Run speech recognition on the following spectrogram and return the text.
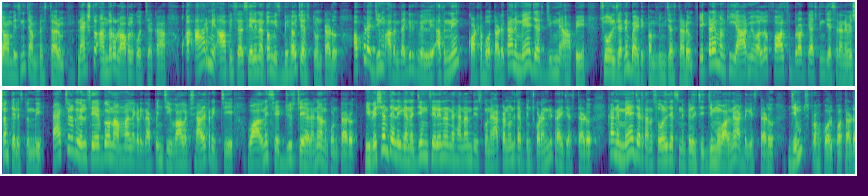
జాంబీస్ని చంపేస్తారు. నెక్స్ట్ అందరూ లోపలికి వచ్చాక ఒక ఆర్మీ ఆఫీసర్ సెలీనాతో మిస్బిహేవ్ చేస్తుంటాడు. అప్పుడే జిమ్ అతని దగ్గరికి వెళ్ళి అతన్ని కొట్టబోతాడు. కానీ మేజర్ జిమ్ని ఆపి సోల్జర్ని బయటికి పంపించేస్తాడు. ఇక్కడే మనకి ఈ ఆర్మీ వాళ్ళు ఫాల్స్ బ్రాడ్కాస్టింగ్ చేశారనే విషయం తెలుస్తుంది. యాక్చువల్గా వీళ్ళు సేఫ్గా ఉన్న అమ్మాయిని ఇక్కడికి రప్పించి వాళ్ళకి షెల్టర్ ఇచ్చి వాళ్ళని సెడ్యూస్ చేయాలని అనుకుంటారు. ఈ విషయం తెలియగానే జిమ్ సెలీన్ అండ్ హెనాన్ తీసుకుని అక్కడ నుండి తప్పించుకోవడానికి ట్రై చేస్తాడు. కానీ మేజర్ తన సోల్జర్స్ని పిలిచి జిమ్ వాళ్ళని అడ్డగిస్తాడు. జిమ్ స్పృహ కోల్పోతాడు.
